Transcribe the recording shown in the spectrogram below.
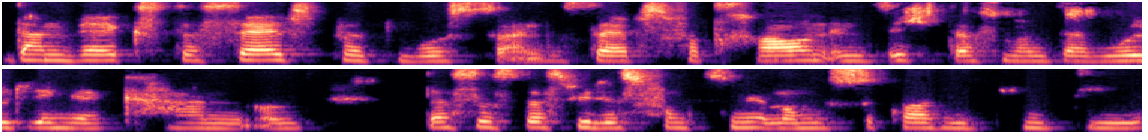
dann wächst das Selbstbewusstsein, das Selbstvertrauen in sich, dass man sehr wohl Dinge kann. Und das ist das, wie das funktioniert. Man muss so quasi die, die,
